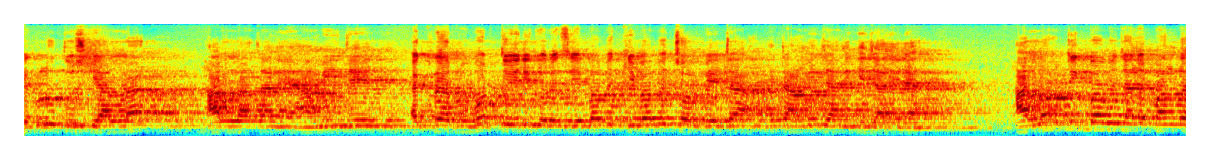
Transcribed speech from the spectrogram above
এগুলো দুষ্কি আল্লাহ। আল্লাহ জানে আমি যে একটা রোবট তৈরি করেছি, এভাবে কীভাবে চলবে এটা? এটা আমি জানি কি জানি না। আল্লাহ ঠিকভাবে জানে, বান্দা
